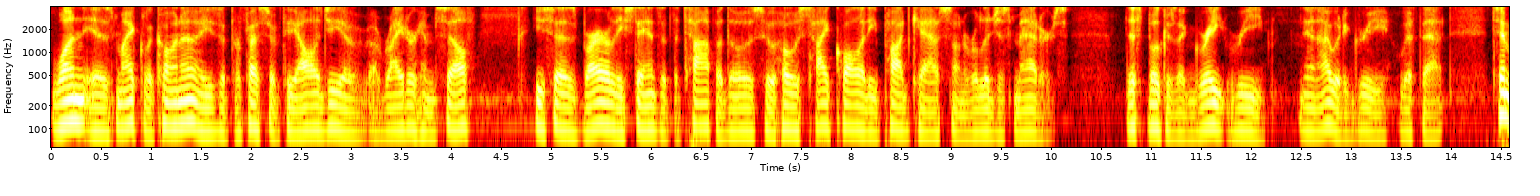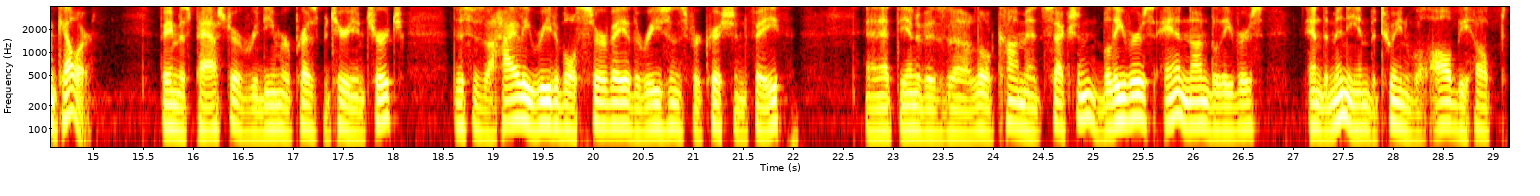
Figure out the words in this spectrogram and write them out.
One is Mike Licona. He's a professor of theology, a, a writer himself. He says Brierley stands at the top of those who host high quality podcasts on religious matters. This book is a great read, and I would agree with that. Tim Keller, famous pastor of Redeemer Presbyterian Church, this is a highly readable survey of the reasons for Christian faith. And at the end of his uh, little comment section, believers and non believers and the many in between will all be helped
